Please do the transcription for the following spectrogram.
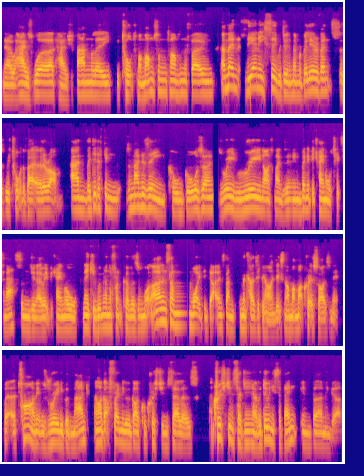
you know, how's work, how's your family. We talked to my mum sometimes on the phone. And then the NEC were doing the memorabilia events, as we talked about earlier on. And they did a thing, it was a magazine called Gore Zone. It was a really, really nice magazine. Then it became all tits and ass and, you know, it became all naked women on the front covers and what. I understand why it did that. I understand the mentality behind it. Not, I'm not criticising it. But at the time, it was really good mag. And I got friendly with a guy called Christian Sellers and Christian said, you know, we're doing this event in Birmingham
